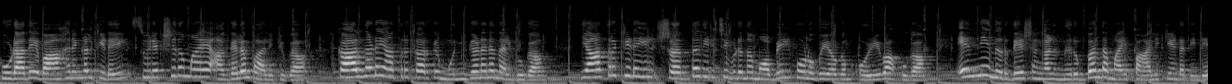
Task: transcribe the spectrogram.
കൂടാതെ വാഹനങ്ങൾക്കിടയിൽ സുരക്ഷിതമായ അകലം പാലിക്കുക കാൽനട യാത്രക്കാർക്ക് മുൻഗണന നൽകുക യാത്രക്കിടയിൽ ശ്രദ്ധ തിരിച്ചുവിടുന്ന മൊബൈൽ ഫോൺ ഉപയോഗം ഒഴിവാക്കുക എന്നീ നിർദ്ദേശങ്ങൾ നിർബന്ധമായി പാലിക്കേണ്ടതിന്റെ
